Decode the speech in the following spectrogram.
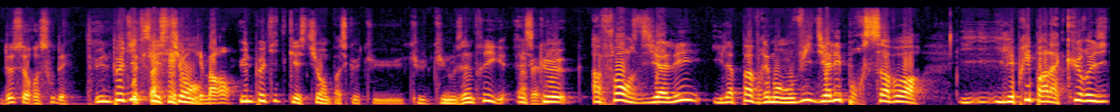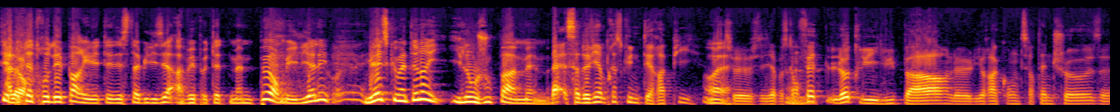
de se ressouder. Une petite question. qui marrant. Une petite question, parce que tu, tu- tu nous intrigues. Est-ce ben. que, à force d'y aller, il n'a pas vraiment envie d'y aller pour savoir il, il est pris par la curiosité. Peut-être au départ, il était déstabilisé, avait peut-être même peur, mais il y allait. Mais est-ce que maintenant, il- il en joue pas même Bah, ça devient presque une thérapie. Ouais. Je- je veux dire, parce qu'en Ouais. fait, l'autre lui, lui parle, lui raconte certaines choses. euh,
